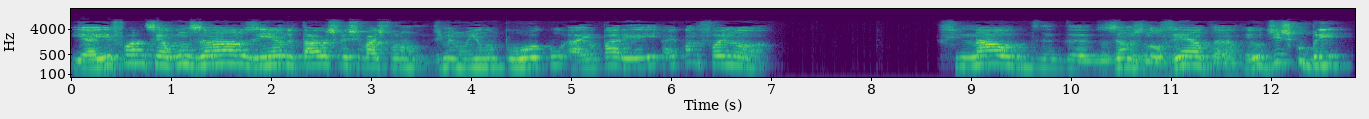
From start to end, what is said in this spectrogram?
E aí foram assim, alguns anos indo e tal, e os festivais foram diminuindo um pouco, aí eu parei. Aí quando foi no final de, de, dos anos 90, eu descobri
